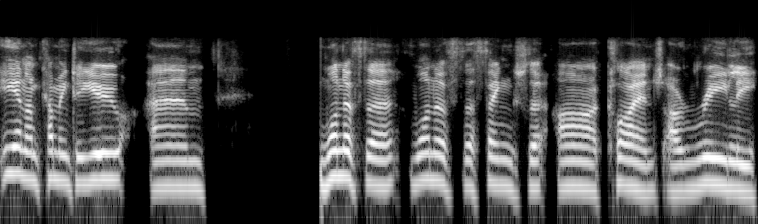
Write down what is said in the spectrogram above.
Iain i'm coming to you. Um one of the one of the things that our clients are really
